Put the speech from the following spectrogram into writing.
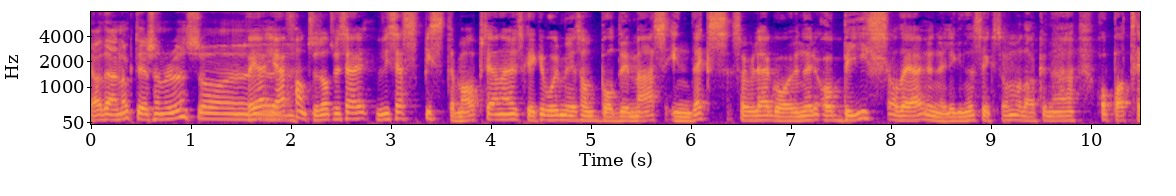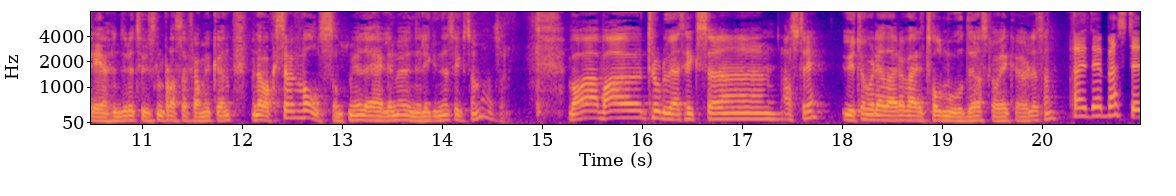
ja det er nok det, skjønner du. Så, jeg, jeg, fant ut at hvis jeg, hvis jeg spiste meg opp til en, jeg husker ikke hvor mye sånn body mass index, så ville jeg gå under obese, og det er underliggende sykdom, og da kunne jeg hoppa 300 000 plasser fram i køen. Men det var ikke så voldsomt mye det heller med underliggende sykdom. altså. Hva, hva tror du er trikset, Astrid? Utover det der å være tålmodig og stå i kø, liksom? Det beste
